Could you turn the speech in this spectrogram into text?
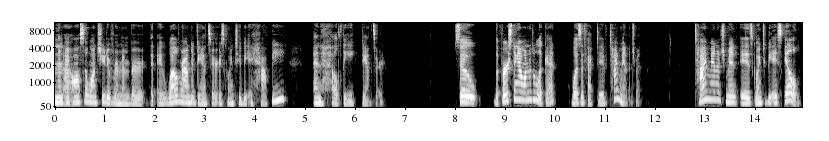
and then I also want you to remember that a well rounded dancer is going to be a happy and healthy dancer. So, the first thing I wanted to look at was effective time management. Time management is going to be a skill.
